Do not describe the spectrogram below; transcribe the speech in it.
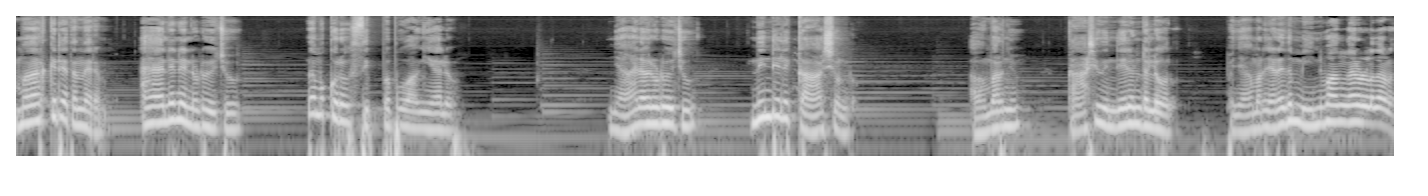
മാർക്കറ്റ് എത്താൻ നേരം ആന്റൺ എന്നോട് ചോദിച്ചു നമുക്കൊരു സിപ്പപ്പ് വാങ്ങിയാലോ? ഞാൻ അവരോട് ചോദിച്ചു നിന്റെ കയ്യിൽ കാശുണ്ടോ? അവൻ പറഞ്ഞു കാശ് നിന്റെ കയ്യിലുണ്ടല്ലോ എന്ന്. അപ്പം ഞാൻ പറഞ്ഞു ഇത് മീൻ വാങ്ങാനുള്ളതാണ്.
